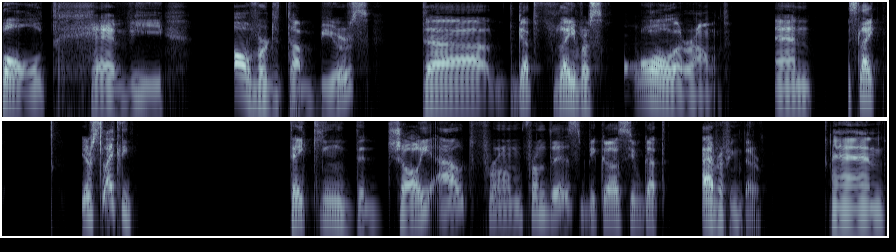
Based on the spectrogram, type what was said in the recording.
bold, heavy, over the top beers that got flavors all around. And it's like you're slightly taking the joy out from from this because you've got everything there and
